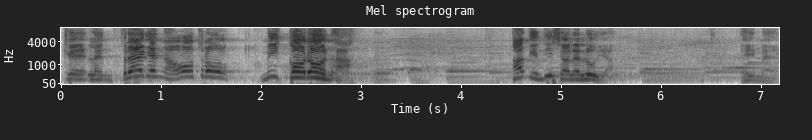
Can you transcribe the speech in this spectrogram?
que le entreguen a otro mi corona. Alguien dice aleluya. Amén.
